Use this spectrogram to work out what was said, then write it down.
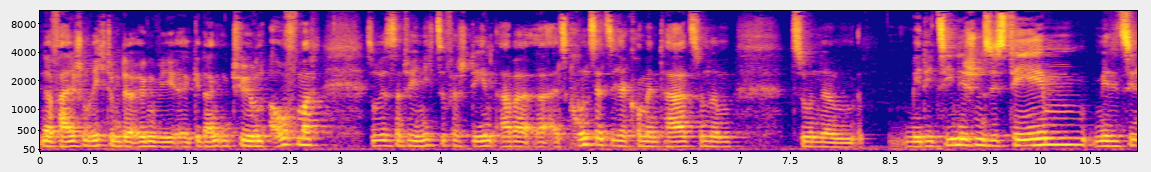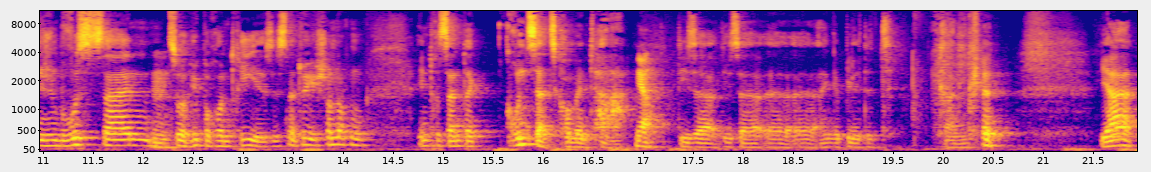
in der falschen Richtung da irgendwie äh, Gedankentüren aufmacht. So ist es natürlich nicht zu verstehen, aber äh, als grundsätzlicher Kommentar zu einem, zu einem medizinischen System, medizinischen Bewusstsein, mhm. zur Hypochondrie ist es natürlich schon noch ein interessanter Grundsatzkommentar ja. dieser, dieser äh, eingebildet Kranke. Ja,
